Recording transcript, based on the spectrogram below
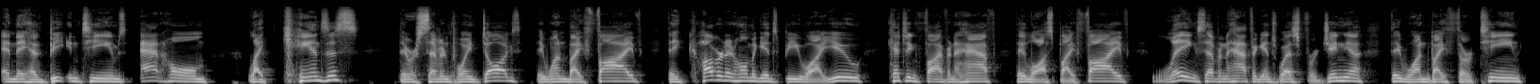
and they have beaten teams at home like Kansas. They were seven point dogs. They won by five. They covered at home against BYU, catching five and a half. They lost by five, laying seven and a half against West Virginia. They won by 13.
